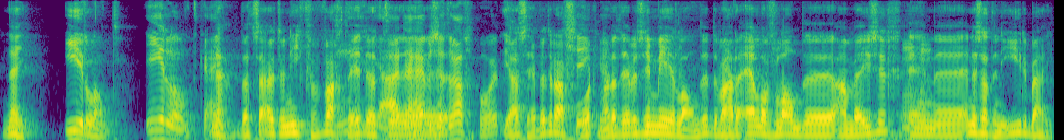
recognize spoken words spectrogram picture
Nee, Ierland. Ierland, kijk. Nou, dat zou je toch niet verwachten, hè? Dat, ja, daar eh, hebben ze drafsport. Ja, ze hebben drafsport, Zeker. maar dat hebben ze in meer landen. Er waren elf landen aanwezig en, eh, en er zat een Ier bij.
